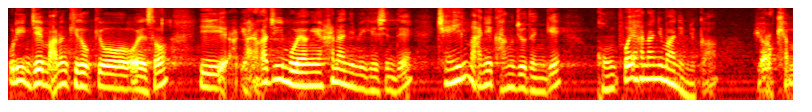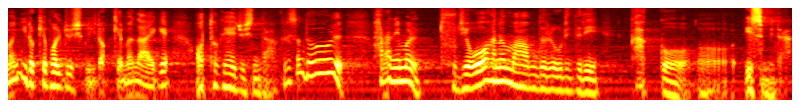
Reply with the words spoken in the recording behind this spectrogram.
우리 이제 많은 기독교에서 이 여러 가지 모양의 하나님이 계신데 제일 많이 강조된 게 공포의 하나님 아닙니까? 이렇게 하면 이렇게 벌 주시고 이렇게 하면 나에게 어떻게 해 주신다. 그래서 늘 하나님을 두려워하는 마음들을 우리들이 갖고 어, 있습니다.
